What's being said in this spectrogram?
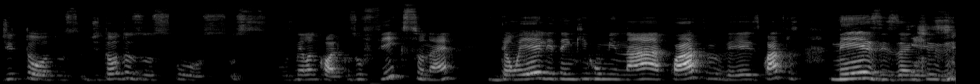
de todos, de todos os, os, os, os melancólicos, o fixo, né? Então ele tem que ruminar quatro vezes, quatro meses antes de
